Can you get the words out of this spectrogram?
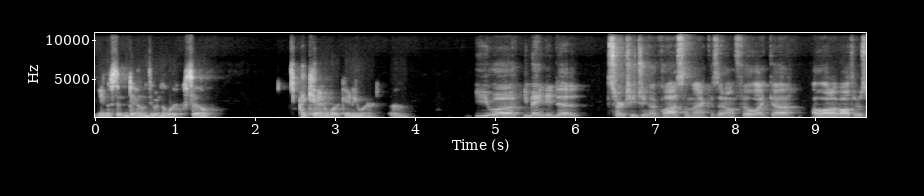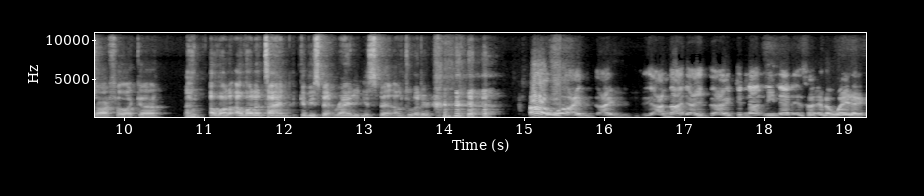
you know sitting down and doing the work. So I can work anywhere. Uh, you uh, you may need to start teaching a class on that because I don't feel like uh, a lot of authors are. I feel like uh, a lot a lot of time could be spent writing is spent on Twitter. oh well, I I I'm not. I, I did not mean that as a, in a way to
